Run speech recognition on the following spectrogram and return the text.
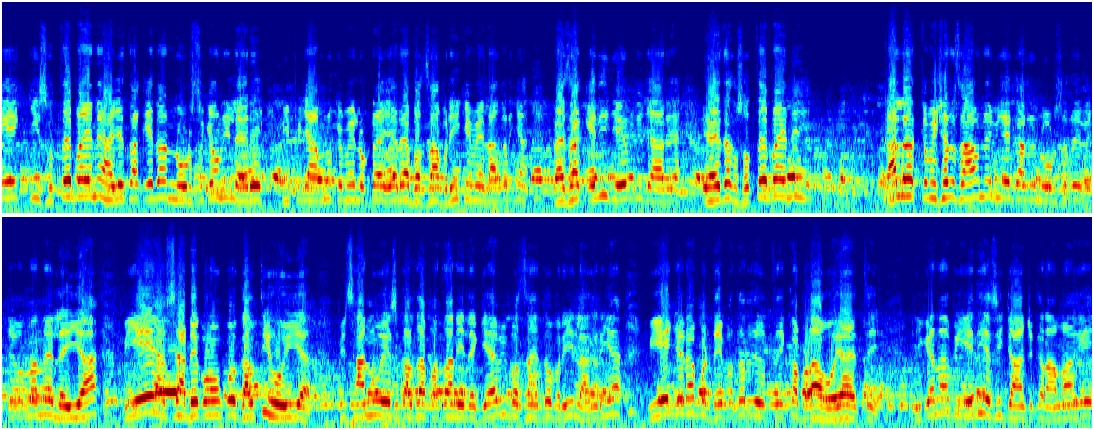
ਇਹ ਕੀ ਸੁੱਤੇ ਪਏ ਨੇ? ਹਜੇ ਤੱਕ ਇਹਦਾ ਨੋਟਿਸ ਕਿਉਂ ਨਹੀਂ ਲੈ ਰਹੇ? ਵੀ ਪੰਜਾਬ ਨੂੰ ਕਿਵੇਂ ਲੁੱਟਿਆ ਜਾ ਰਿਹਾ? ਬੱਸਾਂ ਫਰੀ ਕਿਵੇਂ ਲੰਘ ਰਹੀਆਂ? ਪੈਸਾ ਕਿਹਦੀ ਜੇਬ 'ਚ ਜਾ ਰਿਹਾ? ਇਹ ਹਜੇ ਤੱਕ ਸੁੱਤੇ ਪਏ ਨੇ? ਕੱਲ ਕਮਿਸ਼ਨਰ ਸਾਹਿਬ ਨੇ ਵੀ ਇਹ ਗੱਲ ਨੋਟਿਸ ਦੇ ਵਿੱਚ ਉਹਨਾਂ ਨੇ ਲਈ ਆ, ਵੀ ਇਹ ਸਾਡੇ ਕੋਲੋਂ ਕੋਈ ਗਲਤੀ ਹੋਈ ਆ, ਵੀ ਸਾਨੂੰ ਇਸ ਗੱਲ ਦਾ ਪਤਾ ਨਹੀਂ ਲੱਗਿਆ ਵੀ ਬੱਸਾਂ ਇੱਥੋਂ ਲੱਗ ਲੰਘ ਰਹੀਆਂ ਵੀ ਇਹ ਜਿਹੜਾ ਵੱਡੇ ਪੱਧਰ ਦੇ ਉੱਤੇ ਘਪਲਾ ਹੋਇਆ ਇੱਥੇ ਠੀਕ ਹੈ ਨਾ ਵੀ ਇਹਦੀ ਅਸੀਂ ਜਾਂਚ ਕਰਾਵਾਂਗੇ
